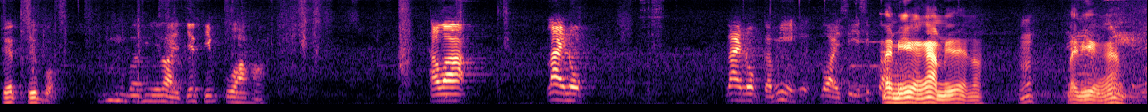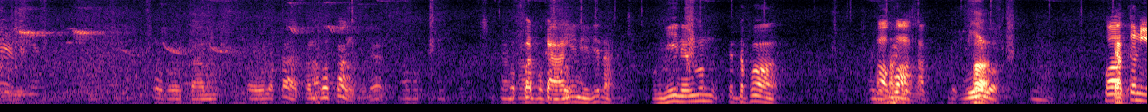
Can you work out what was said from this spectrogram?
เจ็ดสิบบ่บ่มีร้อยเจ็ดสิบกว่าเหรอถ้าว่าไล่นกไล่นกก็มีร้อยสี่สิบกว่า ได้มีก็งามนี่แหละเนาะ หืมได้มีก็งามโอ้โหตามเอาราคาคำบ่ฟังอยู่แล้วเอาปัดกลาง นี่นี่ที่ไหนตรงนี้เนี่ยมันเป็นตะพ่อพ่อพ่อครับมีบ่อืมพ่อจักตัวนี้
